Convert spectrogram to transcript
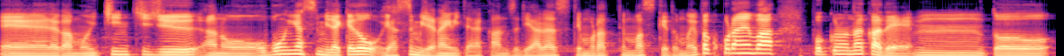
えー、だからもう一日中、あの、お盆休みだけど、休みじゃないみたいな感じでやらせてもらってますけども、やっぱここら辺は僕の中で、うーんと、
